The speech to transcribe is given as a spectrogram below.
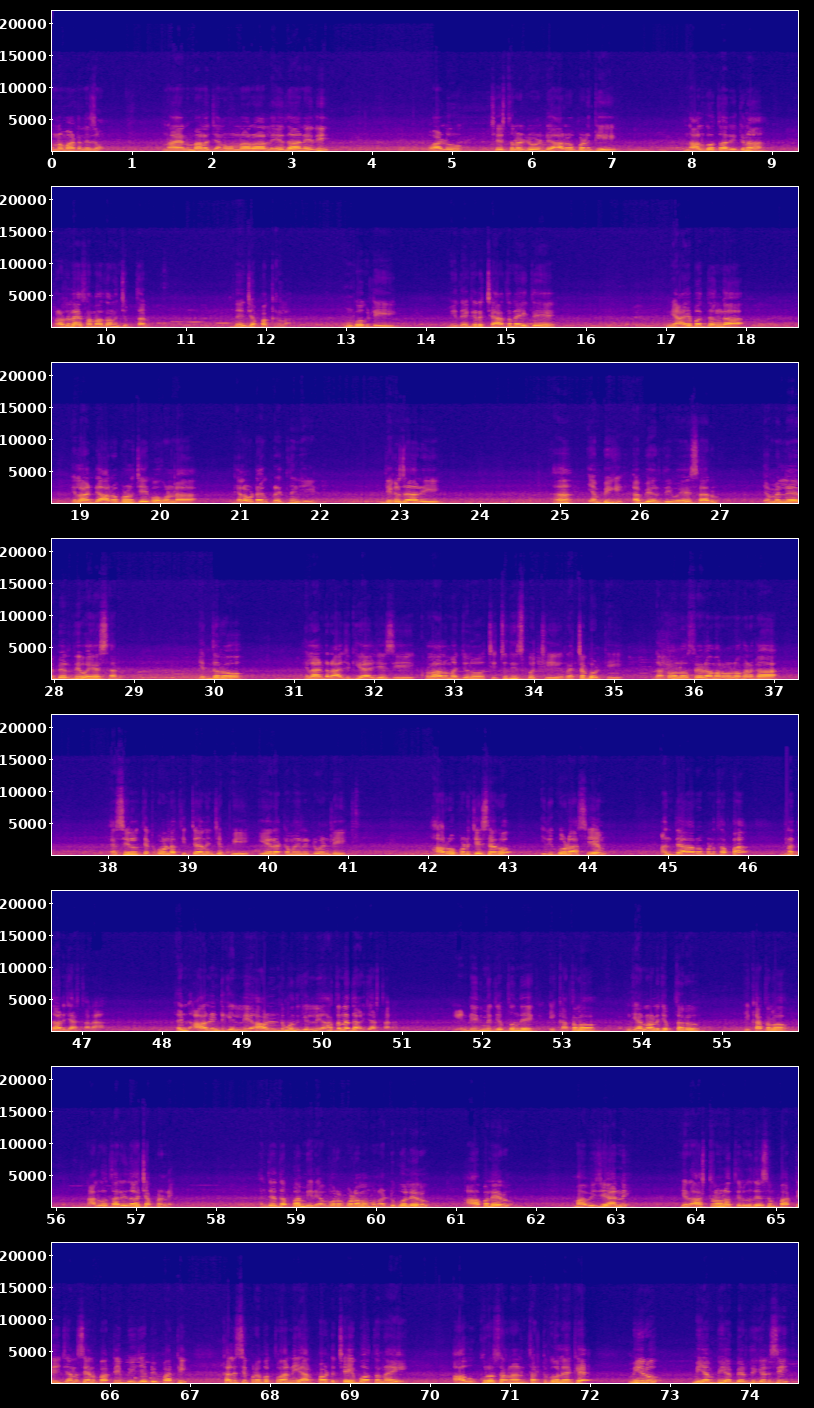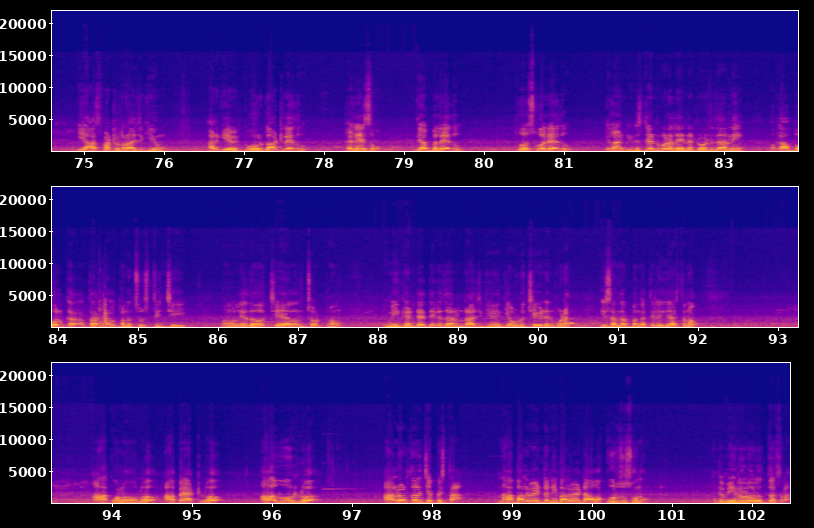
ఉన్నమాట నిజం. నా ఎనమాల జనం ఉన్నారా లేదా అనేది వాళ్ళు చేస్తున్నటువంటి ఆరోపణకి నాలుగో తారీఖున ప్రజలే సమాధానం చెప్తారు. నేను చెప్పక్కర్లా. ఇంకొకటి మీ దగ్గర చేతనైతే న్యాయబద్ధంగా ఇలాంటి ఆరోపణలు చేయకోకుండా గెలవడానికి ప్రయత్నం చేయండి. దిగజారి ఎంపీ అభ్యర్థి వైఎస్ఆర్ ఎమ్మెల్యే అభ్యర్థి వైఎస్ఆర్. ఇద్దరు ఇలాంటి రాజకీయాలు చేసి కులాల మధ్యలో చిచ్చు తీసుకొచ్చి రెచ్చగొట్టి గతంలో శ్రీరామవరంలో కనుక ఎస్సీలను తిట్టకుండా తిట్టానని చెప్పి ఏ రకమైనటువంటి ఆరోపణ చేశారో ఇది కూడా సేమ్ అంతే ఆరోపణ తప్ప దాడి చేస్తారా? అండ్ వాళ్ళింటికి వెళ్ళి వాళ్ళింటి ముందుకు వెళ్ళి అతనే దాడి చేస్తారా? ఏంటి ఇది మీరు చెప్తుంది? ఈ కథలో ఇంకెన్నాళ్ళు చెప్తారు? ఈ కథలో నాలుగో తారీఖు దాకా చెప్పండి. అంతే తప్ప మీరు ఎవరు కూడా మమ్మల్ని అడ్డుకోలేరు ఆపలేరు. మా విజయాన్ని ఈ రాష్ట్రంలో Telugu Desam party Janasena party BJP party కలిసి ప్రభుత్వాన్ని ఏర్పాటు చేయబోతున్నాయి. ఆ ఉక్రోశనాన్ని తట్టుకోలేకే మీరు మీ ఎంపీ అభ్యర్థి కలిసి ఈ హాస్పిటల్ రాజకీయం ఆడికి ఏమి గోరు కావట్లేదు కనీసం దెబ్బ లేదు తోసుకోలేదు. ఇలాంటి ఇన్సిడెంట్ కూడా లేనటువంటి దాన్ని ఒక అబోల్ కల్పన సృష్టించి మమ్మల్ని ఏదో చేయాలని చూడటం మీకంటే దిగజారిన రాజకీయం ఇంకెవడూ చేయడని కూడా ఈ సందర్భంగా తెలియజేస్తున్నాం. ఆ కులంలో ఆ పేటలో ఆ ఊర్లో ఆలోచనతో చెప్పిస్తా. నా బలమేంటో నీ బలమేంటో ఆ ఒక్కరు చూసుకుందాం. ఇంకా మీరు వద్దు అసలు.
